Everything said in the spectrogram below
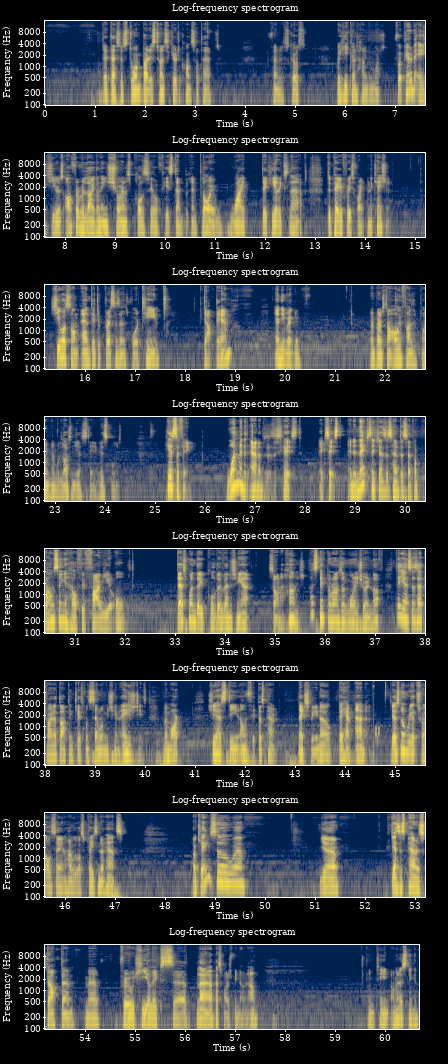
the Desert Storm buddies turned security console to have family's ghost, where he couldn't hide the March. For a period of eight years, Arthur relied on the insurance policy of his temple employer, White the Helix Labs, to pay for his flight medication. She was on antidepressants since 14. Goddamn. And irregular. Roberts not only finds employment with Los Angeles State Invisible. Here's the thing. One minute Anna does exist, exist, and the next day Jensen's have themselves a bouncing and healthy 5-year-old. That's when they pulled the vanishing act. So on a hunch, I sniffed around some more and sure enough, the Jensens had tried adopting kids from several Michigan agencies, but Mark, she has deemed unfit as parent. Next thing you know, they have Adam. There's no real trail saying how he was placed in their hands. Okay, so, uh, yeah, Jensen's parents got them uh, through Helix uh, Lab, as far as we know now. Team, I'm just thinking.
